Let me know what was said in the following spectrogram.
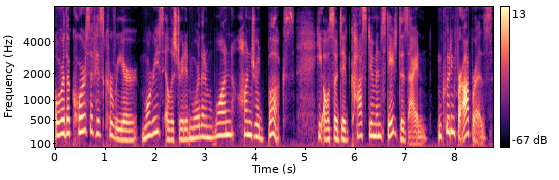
Over the course of his career, Maurice illustrated more than 100 books. He also did costume and stage design, including for operas.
